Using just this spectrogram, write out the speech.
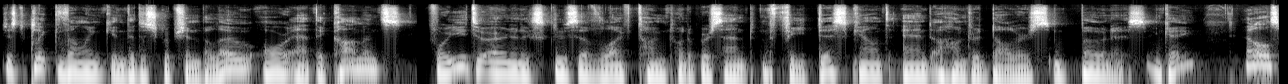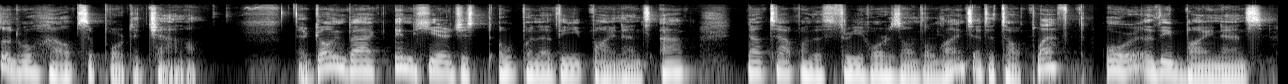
just click the link in the description below or at the comments for you to earn an exclusive lifetime 20% fee discount and $100 bonus. Okay. And also it will help support the channel. Going back in here, just open the Binance app. Now tap on the three horizontal lines at the top left or the Binance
